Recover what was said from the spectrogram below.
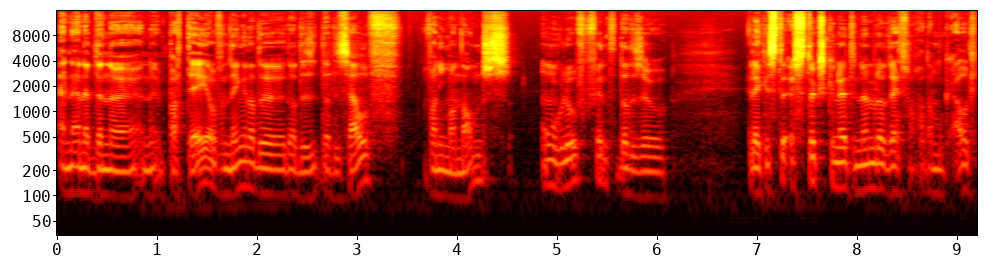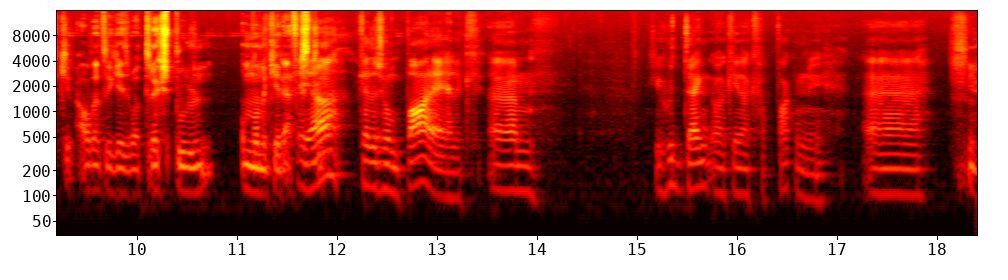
en, en heb je een, een partij of een ding dat je, dat, je, dat je zelf van iemand anders ongelooflijk vindt? Dat je zo... Gelijk een, een stukje uit een nummer dat je denkt van, oh, dan moet ik elke keer altijd een keer wat terugspoelen om dan een keer even te Ja, ik heb er zo'n paar eigenlijk. Als je goed denkt welke dat ik ga pakken nu. Eh,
